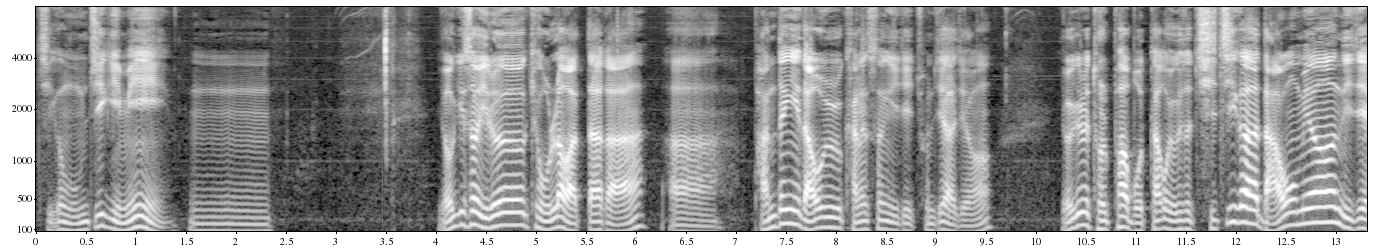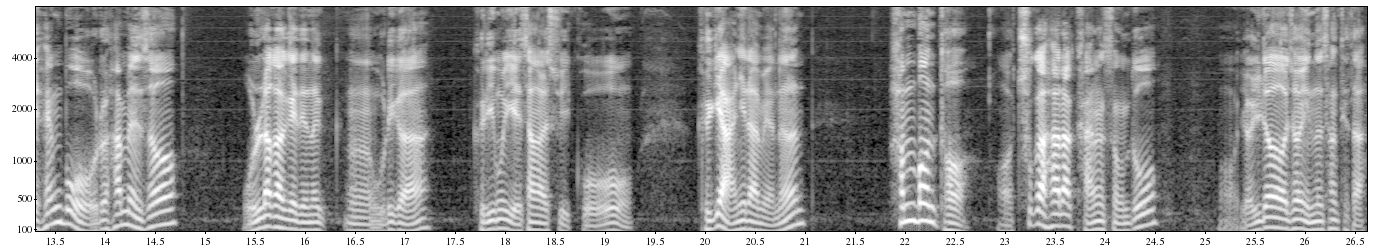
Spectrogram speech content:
지금 움직임이 음, 여기서 이렇게 올라왔다가 아, 반등이 나올 가능성이 이제 존재하죠. 여기를 돌파 못하고 여기서 지지가 나오면 이제 횡보를 하면서 올라가게 되는 어, 우리가 그림을 예상할 수 있고 그게 아니라면은 한 번더 어, 추가 하락 가능성도 어, 열려져 있는 상태다.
